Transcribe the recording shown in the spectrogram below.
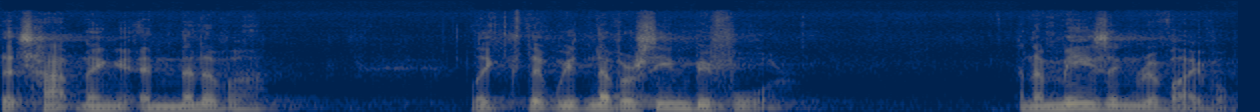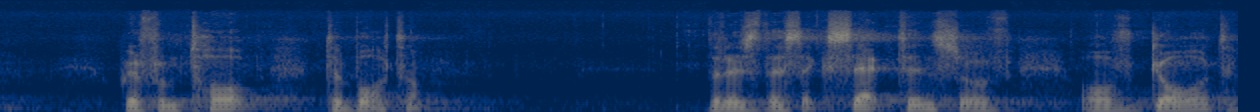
that's happening in Nineveh, like that we'd never seen before. An amazing revival, where from top to bottom, there is this acceptance of of God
